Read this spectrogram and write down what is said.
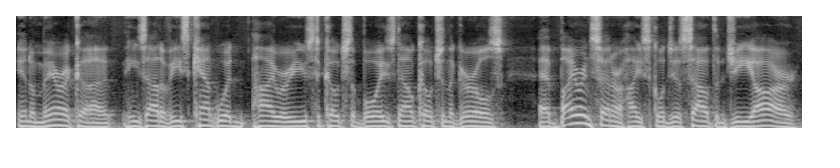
in America. He's out of East Kentwood High, where he used to coach the boys, now coaching the girls at Byron Center High School, just south of GR.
